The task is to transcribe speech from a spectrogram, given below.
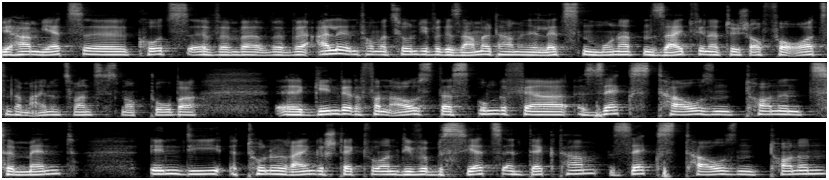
Wir haben jetzt äh, kurz, äh, wenn, wir, wenn wir alle Informationen, die wir gesammelt haben in den letzten Monaten, seit wir natürlich auch vor Ort sind am 21. Oktober, äh, gehen wir davon aus, dass ungefähr 6000 Tonnen Zement in die Tunnel reingesteckt wurden, die wir bis jetzt entdeckt haben. 6000 Tonnen,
